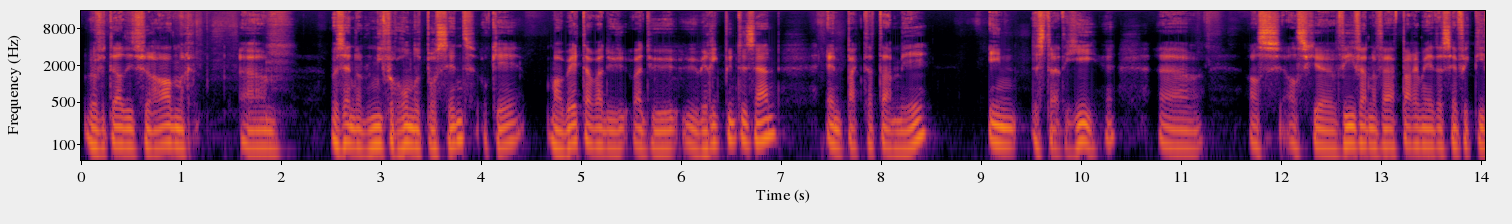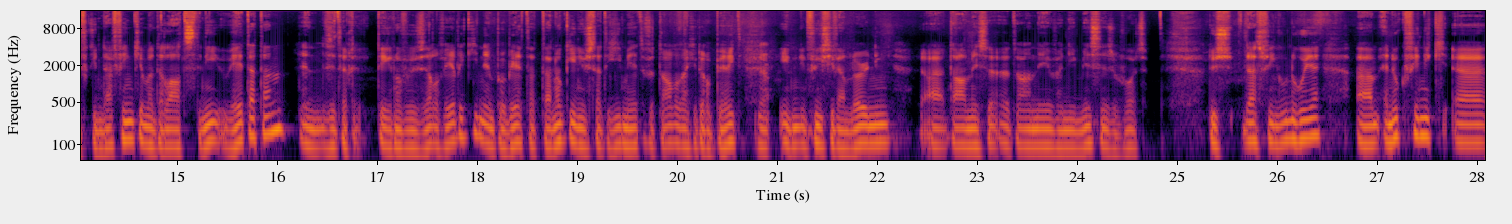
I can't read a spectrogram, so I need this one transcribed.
we vertellen dit verhaal, maar um, we zijn er nog niet voor 100%. Oké, okay, maar weet dat wat, u, wat uw, uw werkpunten zijn en pak dat dan mee in de strategie. Hè. Uh, als, als je vier van de vijf parameters effectief kunt afvinken, maar de laatste niet, weet dat dan. En zit er tegenover jezelf eerlijk in en probeert dat dan ook in je strategie mee te vertalen, dat je erop werkt ja. in, in, functie van learning, het aannemen, het aannemen van die mensen enzovoort. Dus dat vind ik ook een goeie. Um, en ook vind ik, uh,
